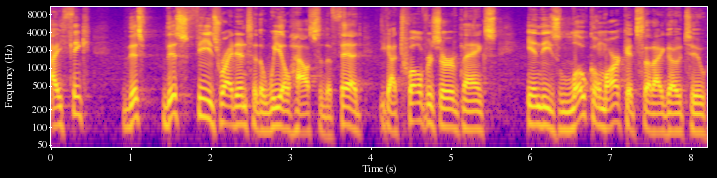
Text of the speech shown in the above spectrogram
I think this this feeds right into the wheelhouse of the Fed. You got 12 reserve banks in these local markets that I go to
